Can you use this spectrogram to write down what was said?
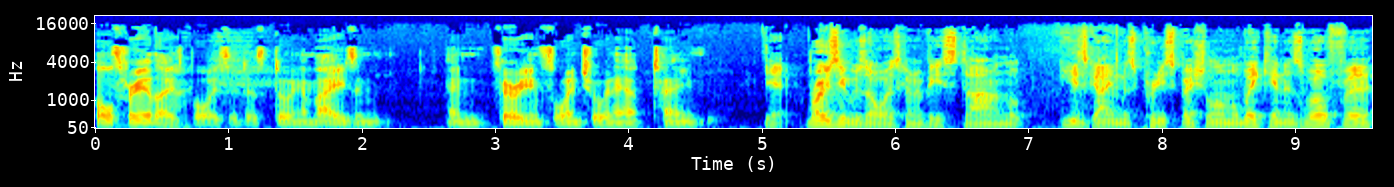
all three of those boys are just doing amazing and very influential in our team. yeah. Rozee was always going to be a star, and look, his game was pretty special on the weekend as well. For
